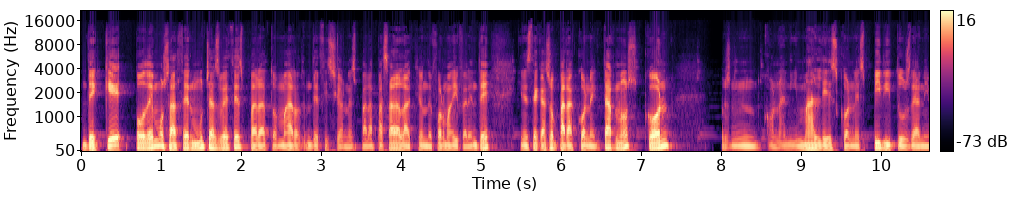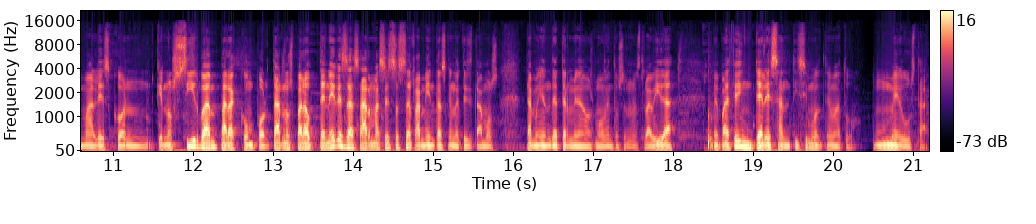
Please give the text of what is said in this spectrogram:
de qué podemos hacer muchas veces para tomar decisiones, para pasar a la acción de forma diferente y en este caso para conectarnos con pues, con animales, con espíritus de animales, con, que nos sirvan para comportarnos, para obtener esas armas, esas herramientas que necesitamos también en determinados momentos en nuestra vida. Me parece interesantísimo el tema tú. Me gusta.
